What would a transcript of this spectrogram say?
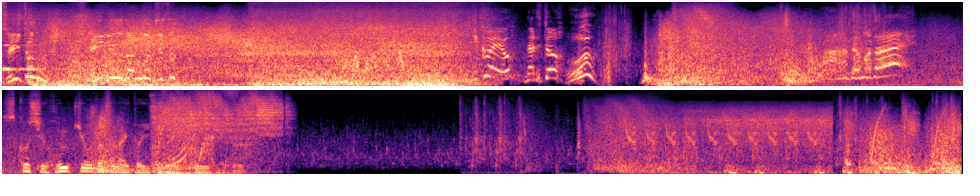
水遁水流弾の術。行くわよナルト。まだまだ。少し本気を出さないといけない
